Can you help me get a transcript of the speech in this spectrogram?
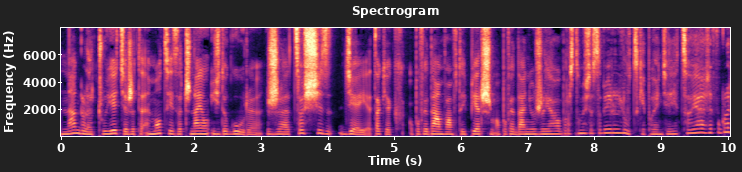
nagle czujecie, że te emocje zaczynają iść do góry, że coś się dzieje, tak jak opowiadałam Wam w tej pierwszym opowiadaniu, że ja po prostu myślę sobie ludzkie pojęcie, co ja się w ogóle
